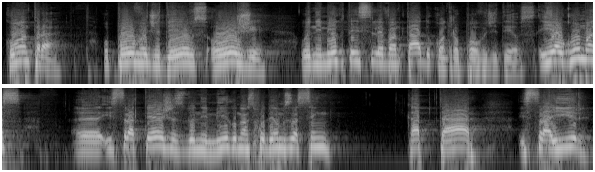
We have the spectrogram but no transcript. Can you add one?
contra o povo de Deus, hoje o inimigo tem se levantado contra o povo de Deus. E algumas uh, estratégias do inimigo nós podemos assim captar, extrair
